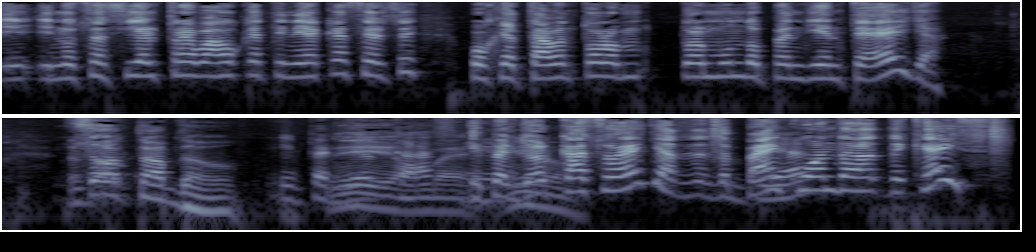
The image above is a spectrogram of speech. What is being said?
y, y no se hacía el trabajo que tenía que hacerse porque estaban todo, todo el mundo pendiente a ella. That's So- fucked up, though. Y perdió el caso. Y perdió el caso ella. The, the bank Yeah. won the, the case.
